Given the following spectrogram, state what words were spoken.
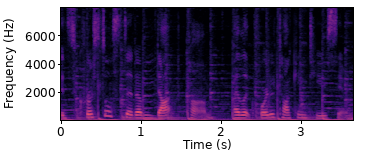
It's crystalstidham.com. I look forward to talking to you soon.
